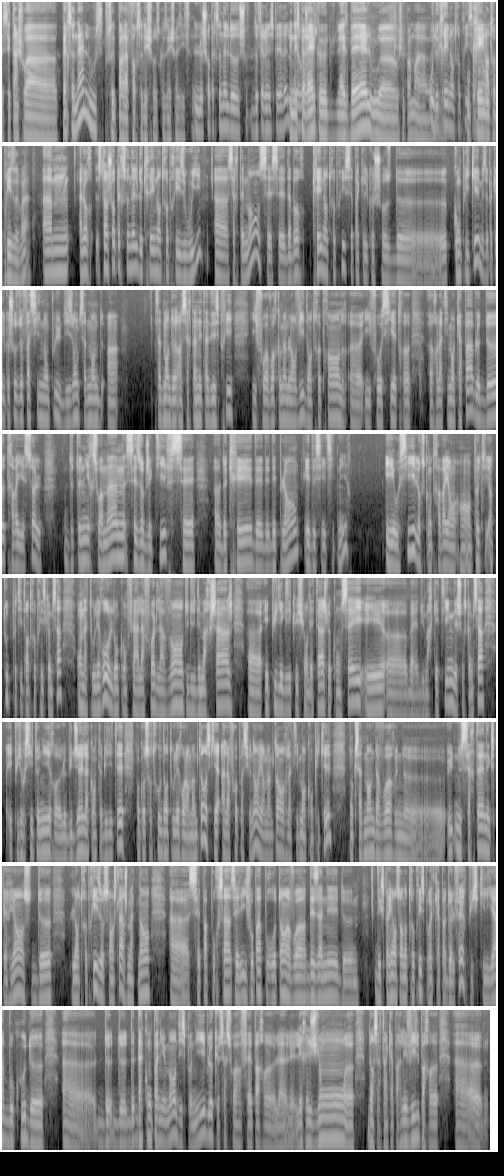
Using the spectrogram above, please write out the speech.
c'est un choix personnel ou c'est par la force des choses que vous avez choisi Le choix personnel de, de faire une SPRL Une SPRL que une SBL ou euh, je sais pas moi. Ou de créer une entreprise. Ou créer une entreprise, voilà. Euh, alors, c'est un choix personnel de créer une entreprise, oui, euh, certainement. C'est d'abord créer une entreprise, c'est pas quelque chose de compliqué, mais c'est pas quelque chose de facile non plus. Disons que ça demande un, ça demande un certain état d'esprit. Il faut avoir quand même l'envie d'entreprendre. il faut aussi être relativement capable de travailler seul, de tenir soi-même ses objectifs, euh, de créer des, des, plans et d'essayer de s'y tenir. Et aussi, lorsqu'on travaille en, toute petite entreprise comme ça, on a tous les rôles. Donc, on fait à la fois de la vente, du démarchage, euh, et puis de l'exécution des tâches, le conseil et euh, ben, du marketing, des choses comme ça. Et puis aussi tenir le budget, la comptabilité. Donc, on se retrouve dans tous les rôles en même temps, ce qui est à la fois passionnant et en même temps relativement compliqué. Donc, ça demande d'avoir une certaine expérience de l'entreprise au sens large. Maintenant, euh, c'est pas pour ça. Il faut pas pour autant avoir des années de d'expérience en entreprise pour être capable de le faire, puisqu'il y a beaucoup de, euh, d'accompagnement disponible, que ça soit fait par euh, les, régions, euh, dans certains cas par les villes, par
